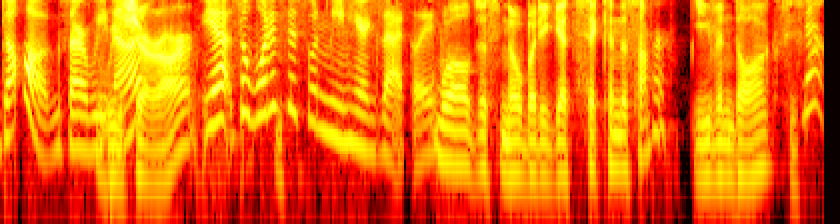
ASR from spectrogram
dogs, are we, We not? sure are. Yeah. So what does this one mean here exactly? Well, just nobody gets sick in the summer. Even dogs Yeah.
